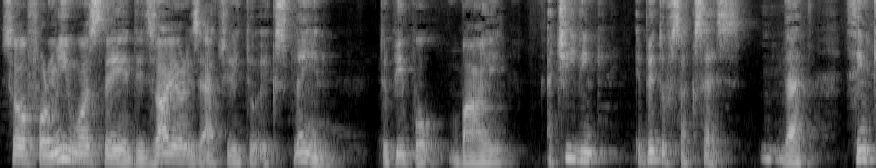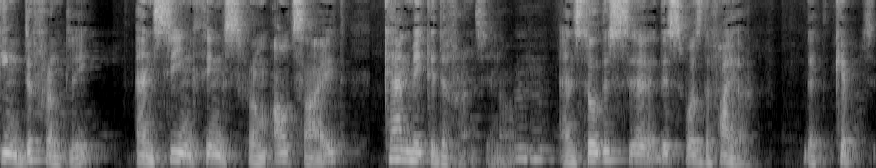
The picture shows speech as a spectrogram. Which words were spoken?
So for me was the desire is actually to explain to people by achieving a bit of success mm-hmm. that thinking differently and seeing things from outside can make a difference, you know. Mm-hmm. And so this uh, this was the fire that kept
